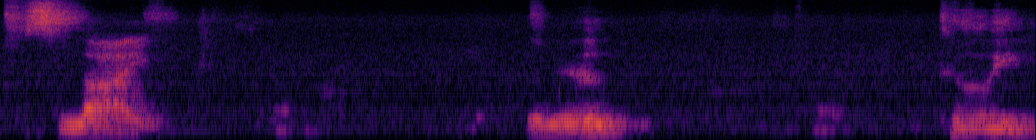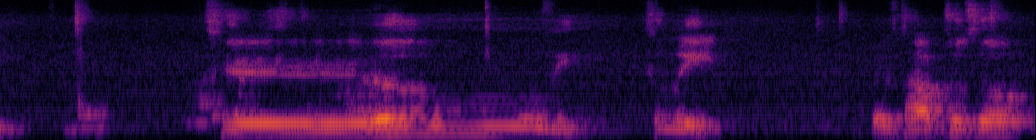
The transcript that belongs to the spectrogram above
슬라이 그러면 틀 리 틀리 틀리 그래서 다 합쳐서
